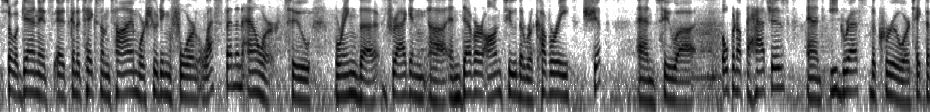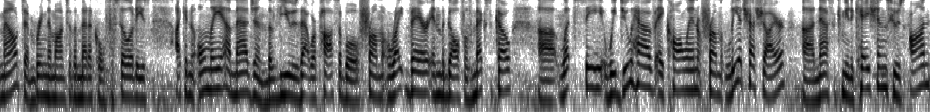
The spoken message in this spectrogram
So again, it's it's going to take some time. We're shooting for less than an hour to bring the Dragon uh, Endeavour onto the recovery ship and to uh, open up the hatches and egress the crew or take them out and bring them onto the medical facilities. I can only imagine the views that were possible from right there in the Gulf of Mexico. Uh, let's see, we do have a call in from Leah Cheshier, uh, NASA Communications, who's on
